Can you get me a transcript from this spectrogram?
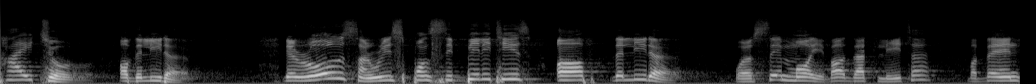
title of the leader. The roles and responsibilities of the leader. We'll say more about that later, but then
